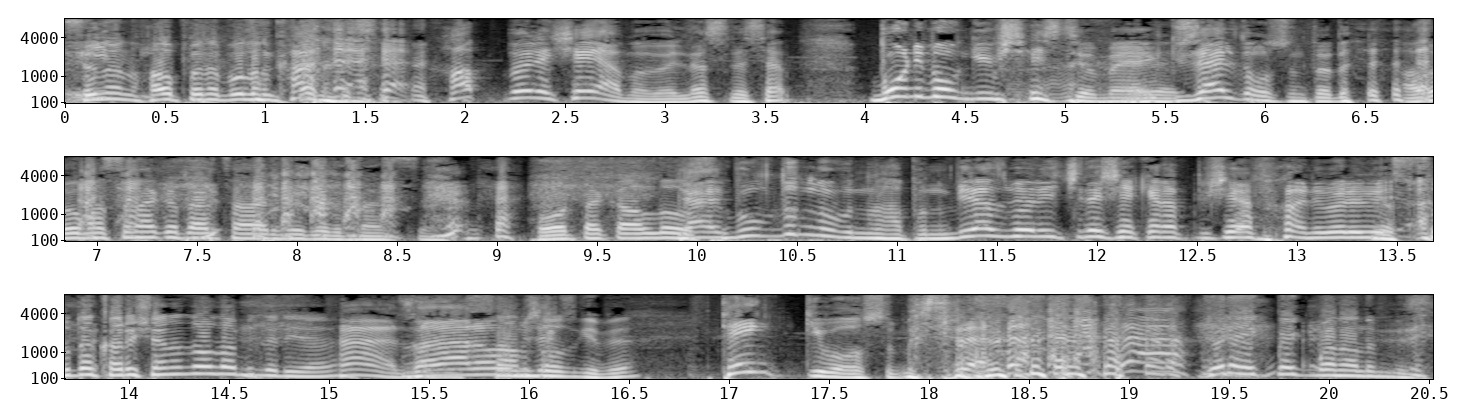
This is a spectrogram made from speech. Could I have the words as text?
bulunsun. Şunun hapını bulun kardeşim. Hap böyle şey ama böyle nasıl desem. Bonibon gibi bir şey istiyorum ben. yani. Evet. Güzel de olsun tadı. Aromasına kadar tarif ederim ben size. Portakallı olsun. yani buldun mu bunun hapını? Biraz böyle içine şeker at bir şey yap. Hani böyle bir Ya suda karışanı da olabilir ya. Ha, zararı Sandoz olmayacak. gibi. Tank gibi olsun mesela. Gene ekmek banalım biz.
